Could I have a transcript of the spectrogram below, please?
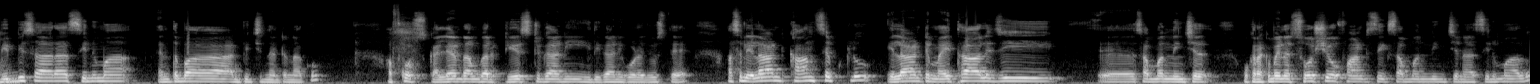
బింబిసార సినిమా ఎంత బాగా అనిపించిందంటే నాకు కోర్స్ కళ్యాణ్ రామ్ గారి టేస్ట్ కానీ ఇది కానీ కూడా చూస్తే అసలు ఇలాంటి కాన్సెప్ట్లు ఇలాంటి మైథాలజీ సంబంధించిన ఒక రకమైన సోషియో ఫాంటసీకి సంబంధించిన సినిమాలు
